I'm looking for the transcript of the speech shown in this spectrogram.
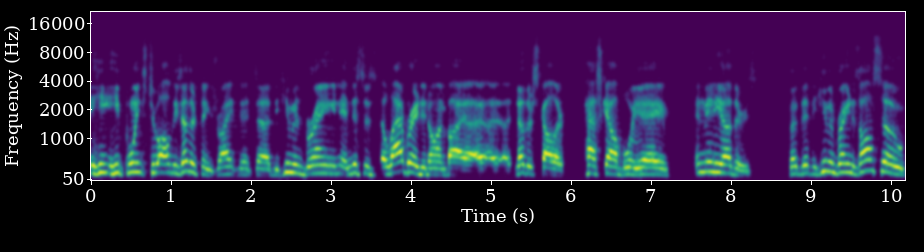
he he points to all these other things, right? That uh, the human brain, and this is elaborated on by a, a, another scholar, Pascal Boyer, and many others, but that the human brain is also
